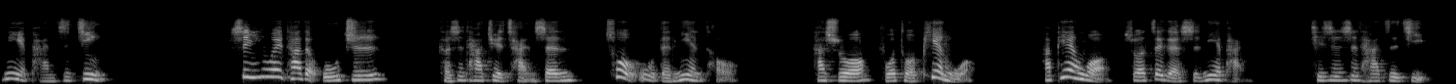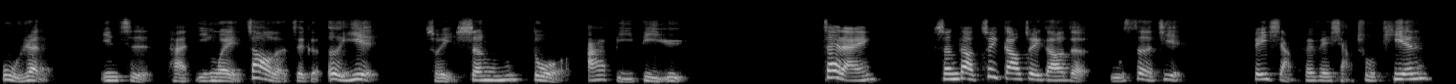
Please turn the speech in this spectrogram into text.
涅槃之境，是因为他的无知，可是他却产生错误的念头。他说佛陀骗我，他骗我说这个是涅槃，其实是他自己误认。因此他因为造了这个恶业，所以生堕阿鼻地狱，再来升到最高最高的无色界。飞想飞飞想处天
